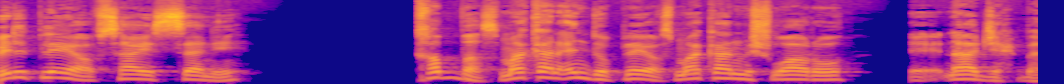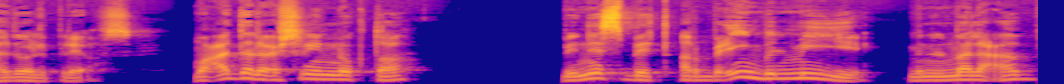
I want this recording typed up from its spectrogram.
بال playoffs هاي السنة خبص ما كان عنده playoffs ما كان مشواره ناجح بهدول ال playoffs معدله 20 نقطة بنسبة 40% من الملعب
